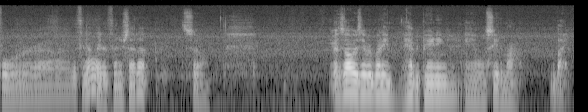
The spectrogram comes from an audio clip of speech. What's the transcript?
for uh, the finale to finish that up. So, as always, everybody, happy painting, and we'll see you tomorrow. Bye.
